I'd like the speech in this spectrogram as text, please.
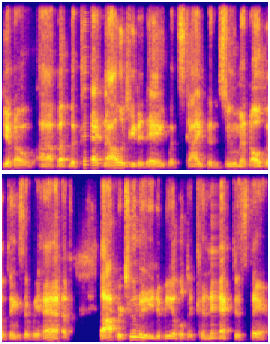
you know, uh, but with technology today, with Skype and Zoom and all the things that we have, the opportunity to be able to connect is there.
